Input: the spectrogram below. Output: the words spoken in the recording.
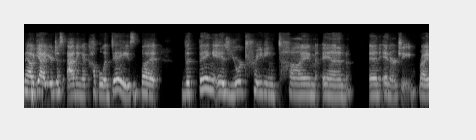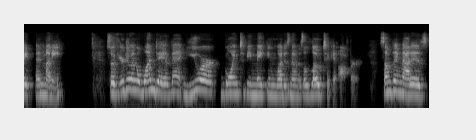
Now yeah you're just adding a couple of days but the thing is you're trading time and and energy right? And money. So if you're doing a one day event you are going to be making what is known as a low ticket offer something that is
